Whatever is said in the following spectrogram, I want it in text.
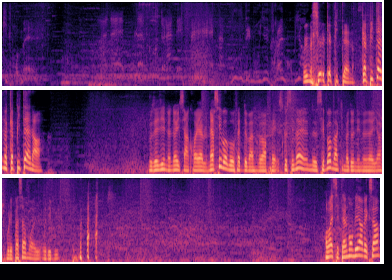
qui promet. Oui, monsieur le capitaine. Capitaine, capitaine ah. Je vous ai dit, Nonoï, c'est incroyable. Merci Bob au fait de m'avoir fait. Parce que c'est c'est Bob hein, qui m'a donné Nonoï. Hein. Je voulais pas ça moi au début. en vrai, c'est tellement bien avec ça.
